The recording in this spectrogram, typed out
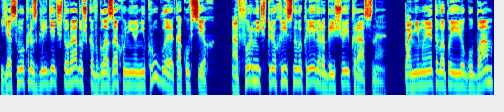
я смог разглядеть, что радужка в глазах у нее не круглая, как у всех, а в форме четырехлистного клевера, да еще и красная. Помимо этого, по ее губам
